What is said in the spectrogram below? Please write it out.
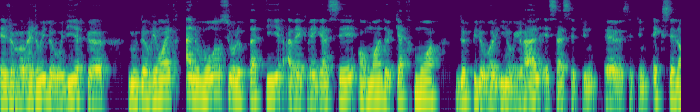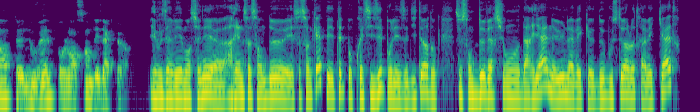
Et je me réjouis de vous dire que nous devrions être à nouveau sur le pas de tir avec Vega C en moins de quatre mois depuis le vol inaugural. Et ça, c'est une, euh, c'est une excellente nouvelle pour l'ensemble des acteurs. Et vous avez mentionné euh, Ariane 62 et 64, et peut-être pour préciser pour les auditeurs, donc ce sont deux versions d'Ariane, une avec deux boosters, l'autre avec quatre,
